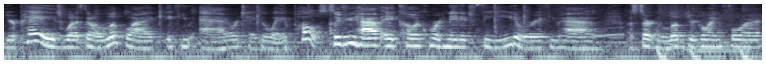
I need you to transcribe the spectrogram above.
your page what it's going to look like if you add or take away posts. So if you have a color coordinated feed or if you have a certain look you're going for,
